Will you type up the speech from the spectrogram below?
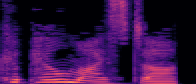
Kapellmeister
